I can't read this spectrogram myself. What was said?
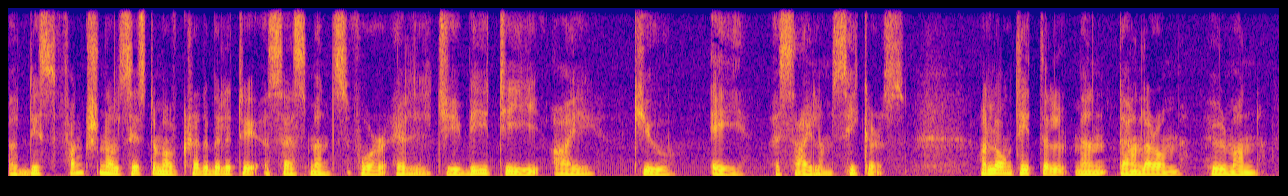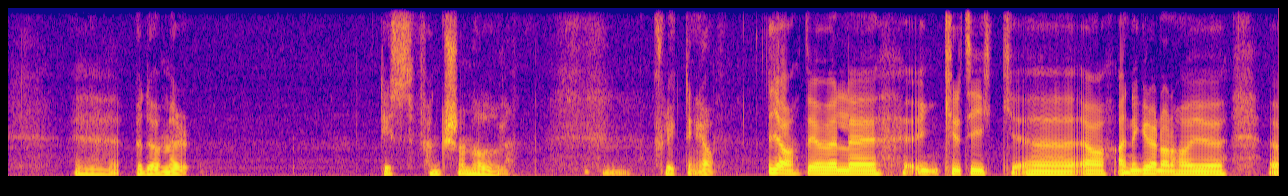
A Dysfunctional System of Credibility Assessments for LGBTIQA Asylum Seekers. En lång titel men det handlar om hur man eh, bedömer dysfunctional mm, flykting. Ja, Ja, det är väl eh, kritik. Eh, ja, Anne Grönholm har ju eh,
